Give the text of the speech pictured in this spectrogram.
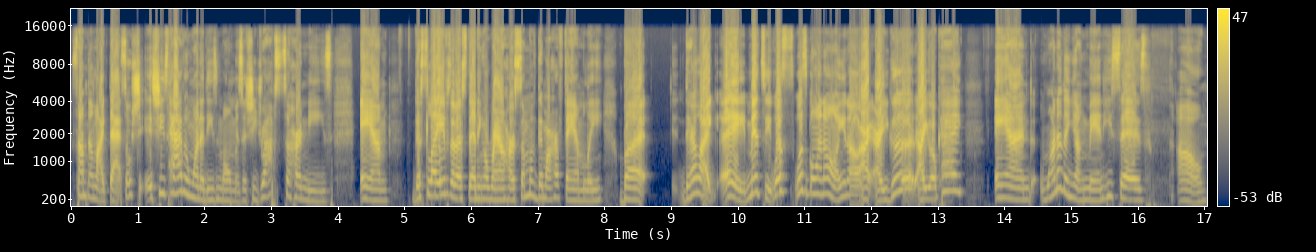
something like that. So she, she's having one of these moments, and she drops to her knees and the slaves that are standing around her, some of them are her family, but they're like, "Hey, Minty, what's what's going on? You know, are, are you good? Are you okay?" And one of the young men, he says, "Oh,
